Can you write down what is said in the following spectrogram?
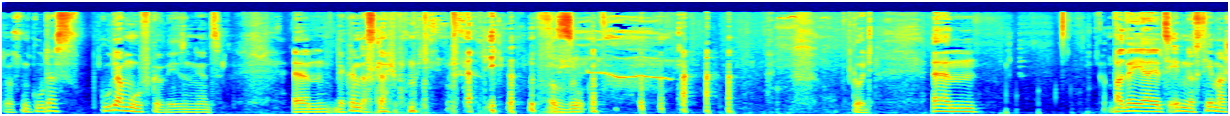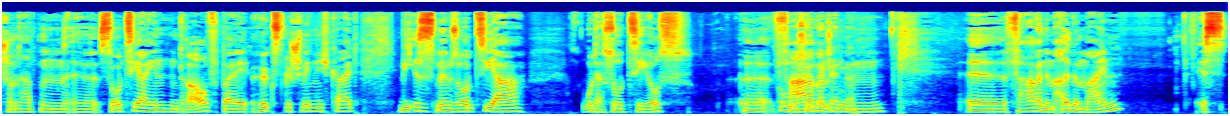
Das ist ein guter, guter Move gewesen jetzt. Ähm, wir können das gleich mal mit den Berlinern versuchen. Gut. Ähm, weil wir ja jetzt eben das Thema schon hatten, äh, Sozia hinten drauf bei Höchstgeschwindigkeit. Wie ist es mit dem Sozia oder Sozius äh, schön fahren, gegendert. mh, äh, fahren im Allgemeinen? Ist,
